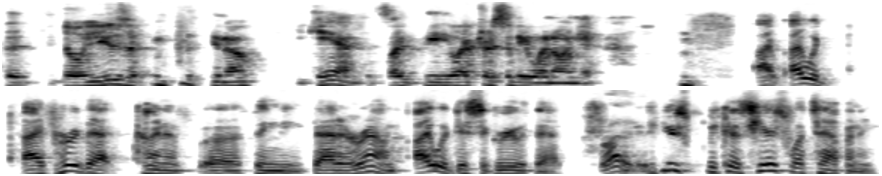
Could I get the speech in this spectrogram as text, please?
that don't use it. you know, you can't. It's like the electricity went on you. I, I would, I've heard that kind of uh, thing being batted around. I would disagree with that. Right. Here's, because here's what's happening.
